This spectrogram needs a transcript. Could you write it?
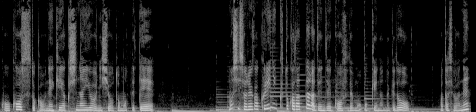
こうコースとかをね契約しないようにしようと思っててもしそれがクリニックとかだったら全然コースでも OK なんだけど私はね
